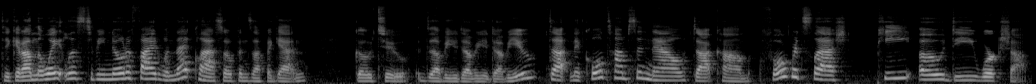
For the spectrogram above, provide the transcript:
To get on the waitlist to be notified when that class opens up again, go to www.nicolethompsonnow.com forward slash POD workshop.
